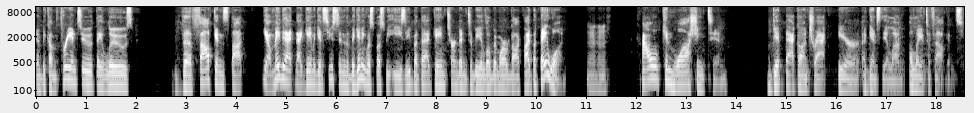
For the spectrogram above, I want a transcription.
and become 3 and 2. They lose. The Falcons thought, you know, maybe that that game against Houston in the beginning was supposed to be easy, but that game turned into be a little bit more of a dogfight, but they won. Mm-hmm. How can Washington get back on track here against the Atlanta Falcons.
